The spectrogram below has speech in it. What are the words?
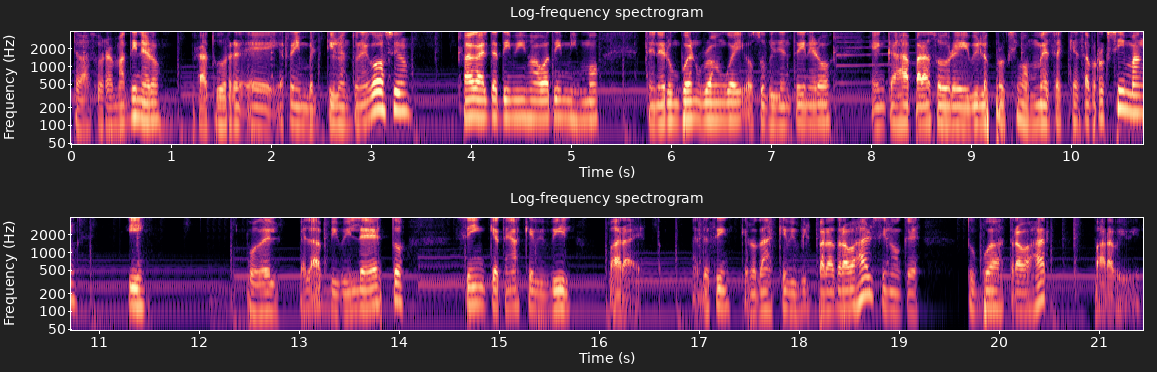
te va a sobrar más dinero para tú eh, reinvertirlo en tu negocio, pagarte a ti mismo o a ti mismo, tener un buen runway o suficiente dinero en caja para sobrevivir los próximos meses que se aproximan y poder vivir de esto sin que tengas que vivir para esto. Es decir, que no tengas que vivir para trabajar, sino que puedas trabajar para vivir.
